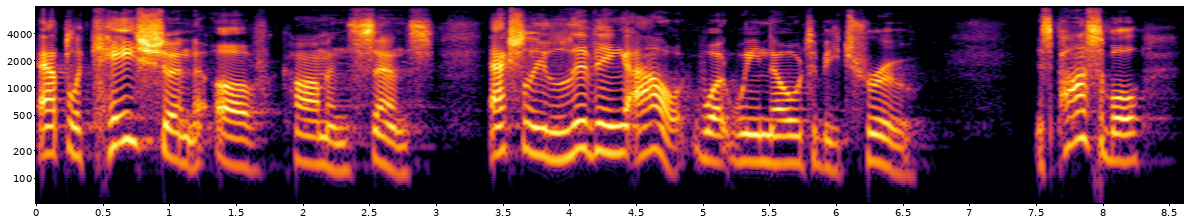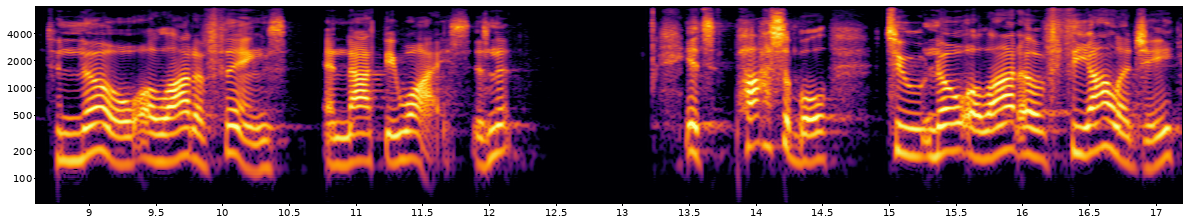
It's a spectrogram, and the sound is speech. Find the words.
application of common sense, actually living out what we know to be true. It's possible to know a lot of things and not be wise, isn't it? It's possible to know a lot of theology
